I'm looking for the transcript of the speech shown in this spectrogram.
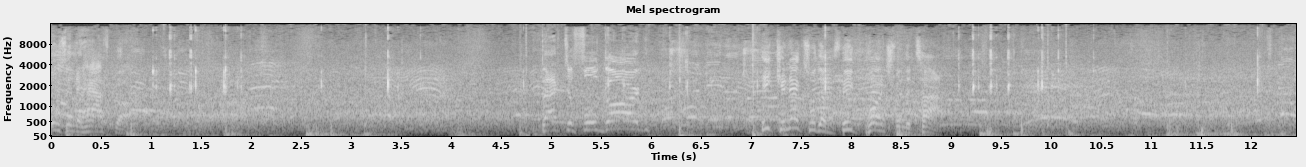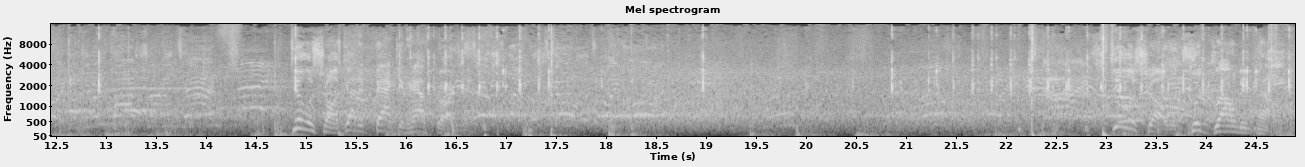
Dillashaw into half guard. Back to full guard. He connects with a big punch from the top. Dillashaw's got it back in half guard now. Dillashaw with good ground and.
